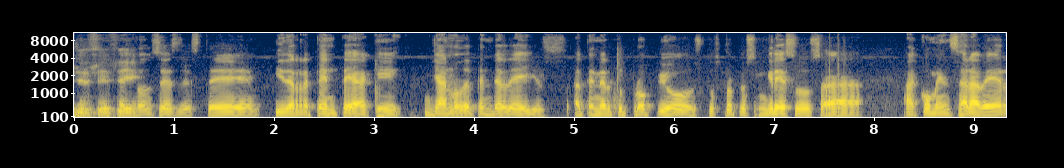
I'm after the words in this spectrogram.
sí, sí, sí. Entonces, este, y de repente a que ya no depender de ellos, a tener tus propios, tus propios ingresos, a, a comenzar a ver,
